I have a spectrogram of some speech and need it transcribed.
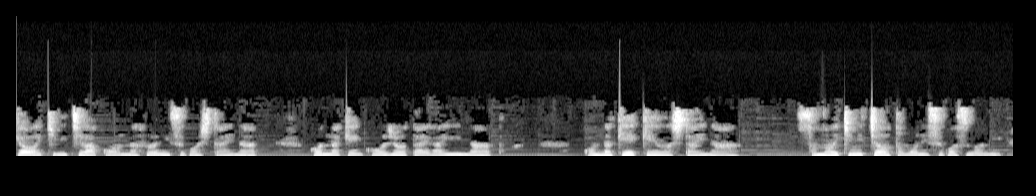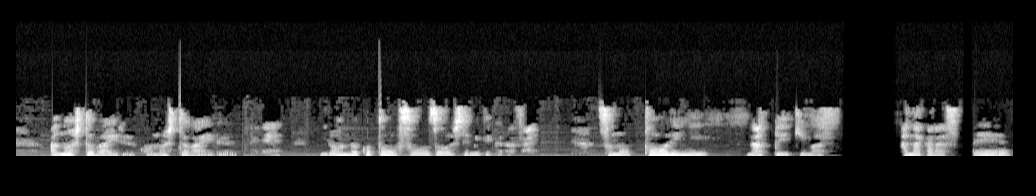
今日一日はこんな風に過ごしたいな、こんな健康状態がいいな、こんな経験をしたいな、その一日を共に過ごすのに、あの人がいる、この人がいるってね、いろんなことを想像してみてください。その通りになっていきます。鼻から吸って、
